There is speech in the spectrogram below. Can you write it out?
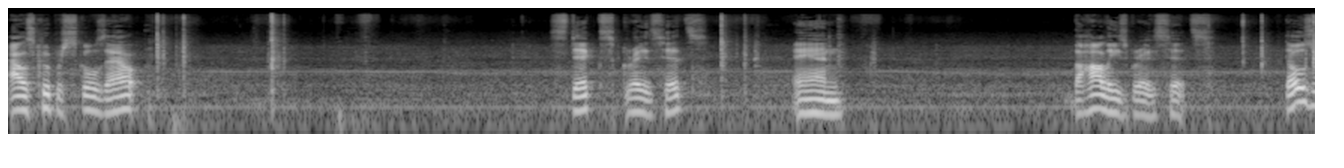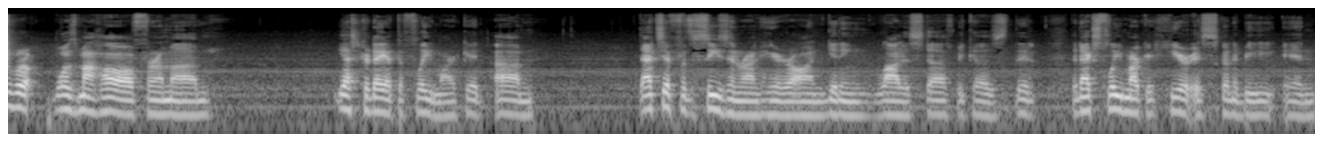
Alice Cooper Schools Out. Styx, greatest hits, and the Hollies greatest hits. Those were was my haul from um, yesterday at the flea market. Um, that's it for the season run here on getting a lot of stuff because the the next flea market here is going to be in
